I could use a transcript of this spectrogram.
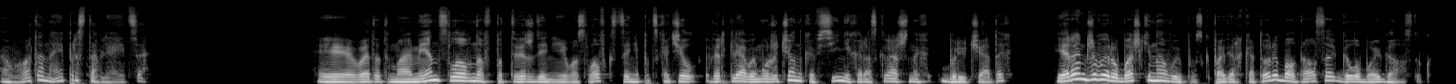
Вот она и проставляется. И в этот момент, словно в подтверждение его слов, к сцене подскочил вертлявый мужичонка в синих раскрашенных брючатах и оранжевой рубашке на выпуск, поверх которой болтался голубой галстук.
